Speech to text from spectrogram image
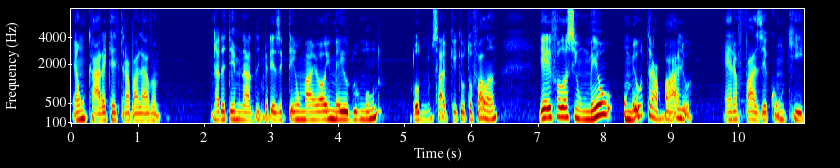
É um cara que ele trabalhava na determinada empresa que tem o maior e-mail do mundo. Todo mundo sabe o que, que eu tô falando. E aí ele falou assim: o meu, o meu trabalho era fazer com que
